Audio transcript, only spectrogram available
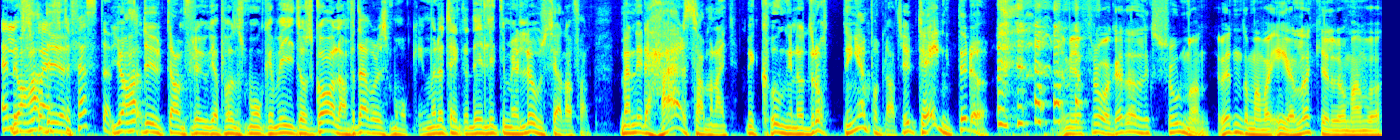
Eller jag på efterfesten. Jag hade utan fluga på en smoking vid Idrottsgalan, för där var det smoking. Men då tänkte jag det är lite mer loose i alla fall. Men i det här sammanhanget, med kungen och drottningen på plats, hur tänkte du? Ja, men jag frågade Alex Schulman, jag vet inte om han var elak eller om han var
